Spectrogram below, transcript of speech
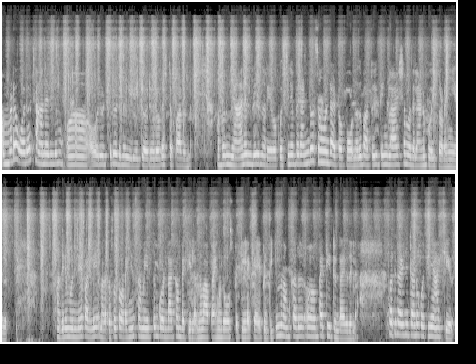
നമ്മുടെ ഓരോ ചാനലിലും ഓരോരുത്തരും ഇടുന്ന വീഡിയോയ്ക്ക് ഓരോരോ കഷ്ടപ്പാടുണ്ട്. അപ്പം ഞാൻ എന്ത് ചെയ്യുന്നറിയാമോ കൊച്ചിനെ ഇപ്പോൾ രണ്ട് ദിവസം കൊണ്ടാണ് കേട്ടോ പോകുന്നത്. പത്ത് തിങ്കളാഴ്ച മുതലാണ് പോയി തുടങ്ങിയത്. അതിന് മുന്നേ പള്ളി മദ്രസ തുടങ്ങിയ സമയത്തും കൊണ്ടാക്കാൻ പറ്റിയില്ല. അന്ന് വാപ്പായും കൊണ്ട് ഹോസ്പിറ്റലിലൊക്കെ ആയപ്പോഴത്തേക്കും നമുക്കത് പറ്റിയിട്ടുണ്ടായിരുന്നില്ല. അപ്പോൾ അത് കഴിഞ്ഞിട്ടാണ് കൊച്ചിനെ ആക്കിയത്.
